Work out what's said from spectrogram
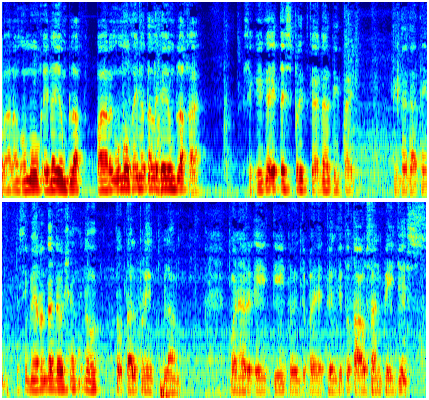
Parang umukay na yung black. Parang umukay na talaga yung black ah. Sige ga, i-test print ka natin tayo. Tingnan natin. Kasi meron na daw siyang ano, total print blank. 180, 25, 22,000 pages.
